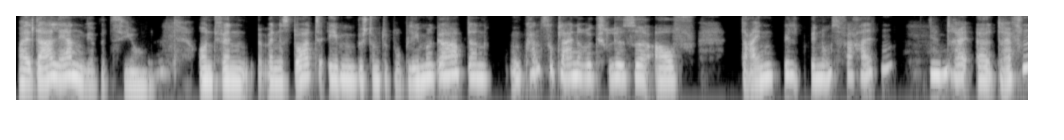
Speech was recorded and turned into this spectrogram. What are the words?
weil da lernen wir Beziehungen. Und wenn, wenn es dort eben bestimmte Probleme gab, dann kannst du kleine Rückschlüsse auf dein Bindungsverhalten mhm. tre äh, treffen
